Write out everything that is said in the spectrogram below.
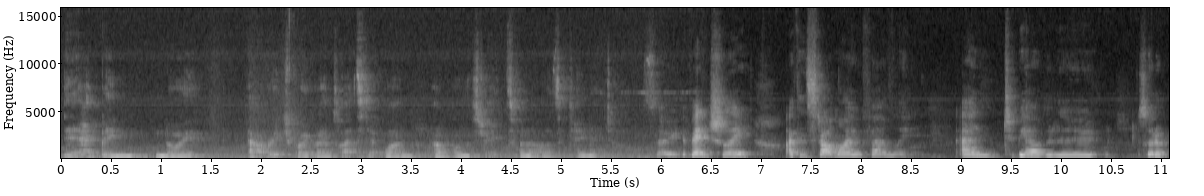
there had been no outreach programs like Step One um, on the streets when I was a teenager. So eventually, I can start my own family, and to be able to sort of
